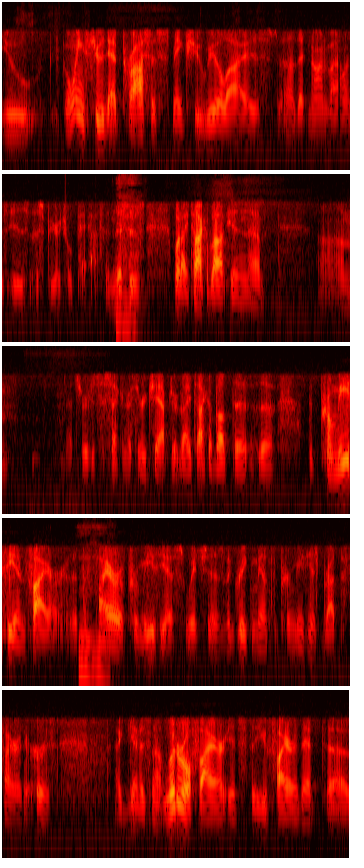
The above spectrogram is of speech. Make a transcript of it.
You going through that process makes you realize uh, that nonviolence is a spiritual path, and this is what I talk about in. Uh, um, I'm not sure if it's the second or third chapter, but I talk about the the, the Promethean fire, the mm-hmm. fire of Prometheus, which is the Greek myth that Prometheus brought the fire to earth again, it's not literal fire; it's the fire that uh,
